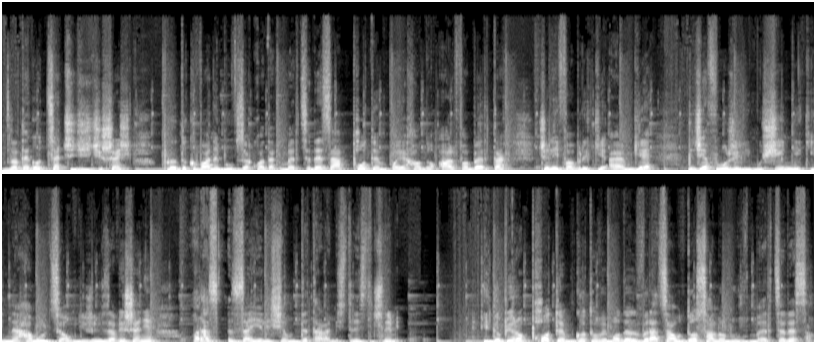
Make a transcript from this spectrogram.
dlatego C36 produkowany był w zakładach Mercedesa, potem pojechał do Alfa Bertach, czyli fabryki AMG, gdzie włożyli mu silnik, inne hamulce, obniżyli zawieszenie oraz zajęli się detalami stylistycznymi. I dopiero potem gotowy model wracał do salonów Mercedesa.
